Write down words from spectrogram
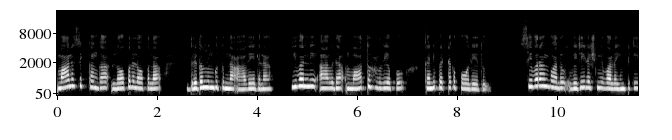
మానసికంగా లోపల లోపల దృగమింగుతున్న ఆవేదన ఇవన్నీ ఆవిడ మాతృ హృదయపు కనిపెట్టకపోలేదు. శివరాం వాళ్ళు విజయలక్ష్మి వాళ్ళ ఇంటికి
